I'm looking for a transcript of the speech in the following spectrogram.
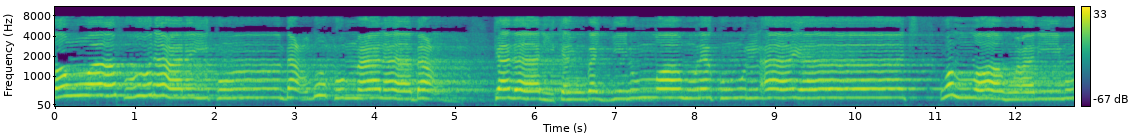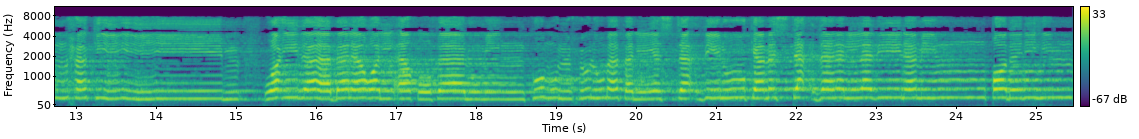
طوافون عليكم بعضكم على بعض. كذلك يبين الله لكم الآيات. والله عليم حكيم. وإذا بلغ الأطفال منكم الحلم فليستأذنوا كما استأذن الذين من قبلهم.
